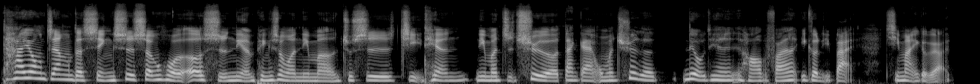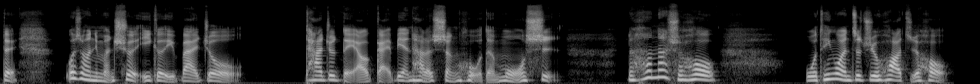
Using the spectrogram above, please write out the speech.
他用这样的形式生活了二十年，凭什么你们就是几天？你们只去了大概我们去了六天，好，反正一个礼拜，起码一个礼拜。对，为什么你们去了一个礼拜就他就得要改变他的生活的模式？然后那时候我听完这句话之后，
